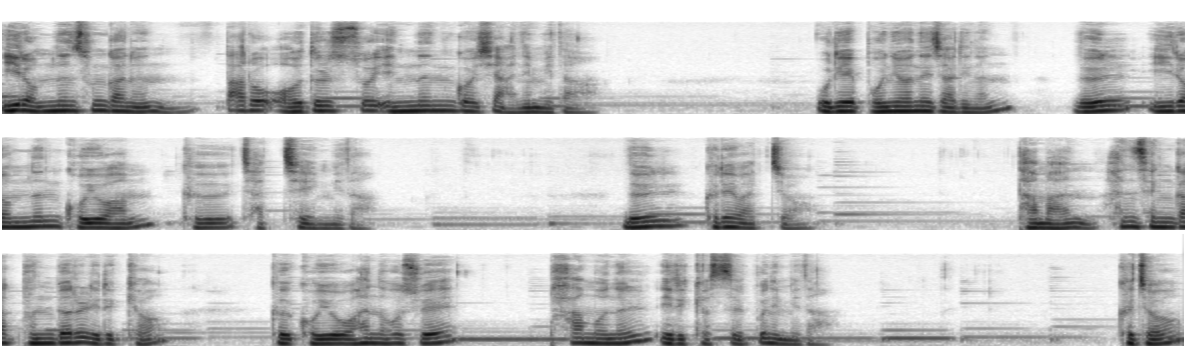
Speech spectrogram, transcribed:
일 없는 순간은 따로 얻을 수 있는 것이 아닙니다. 우리의 본연의 자리는 늘 일 없는 고요함 그 자체입니다. 늘 그래왔죠. 다만 한 생각 분별을 일으켜 그 고요한 호수에 파문을 일으켰을 뿐입니다. 그저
